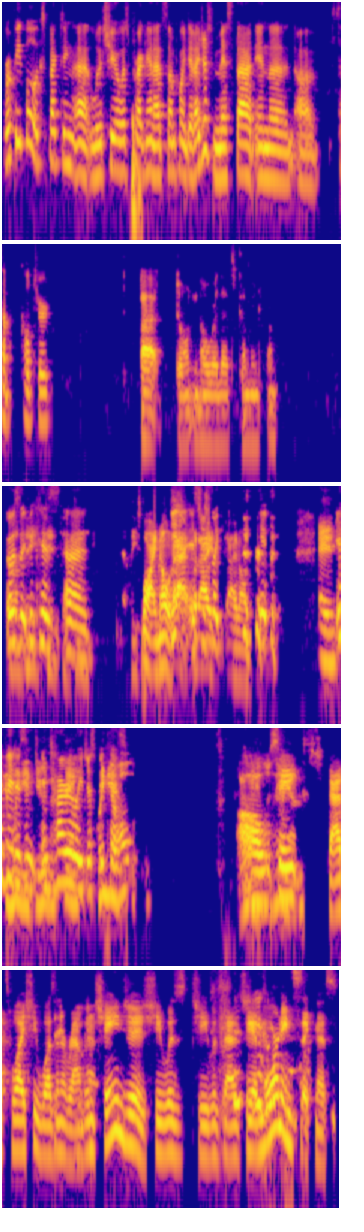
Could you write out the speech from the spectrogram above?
Were people expecting that Luccio was pregnant at some point? Did I just miss that in the uh, subculture? I don't know where that's coming from. Or was Well, it they because did the uh, deed, at least. Well, I know Yeah, that, it's but just I, like- I don't. it, and, if and it when you isn't entirely thing- just because- hold- Oh, see, hands, that's why she wasn't around in changes. She was, she was, had, she had morning sickness.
